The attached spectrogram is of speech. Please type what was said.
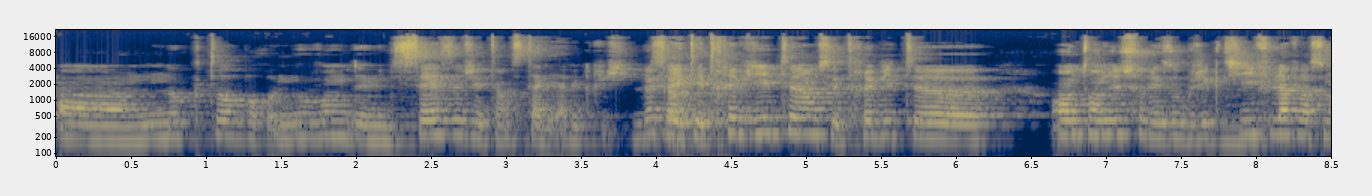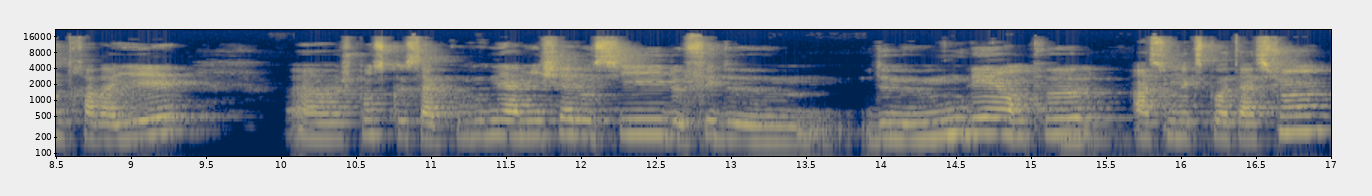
en octobre, novembre 2016, j'étais installée avec lui. D'accord. Ça a été très vite, on s'est très vite euh, entendu sur les objectifs, la façon de travailler. Euh, je pense que ça convenait à Michel aussi, le fait de, de me mouler un peu Mhm. à son exploitation.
